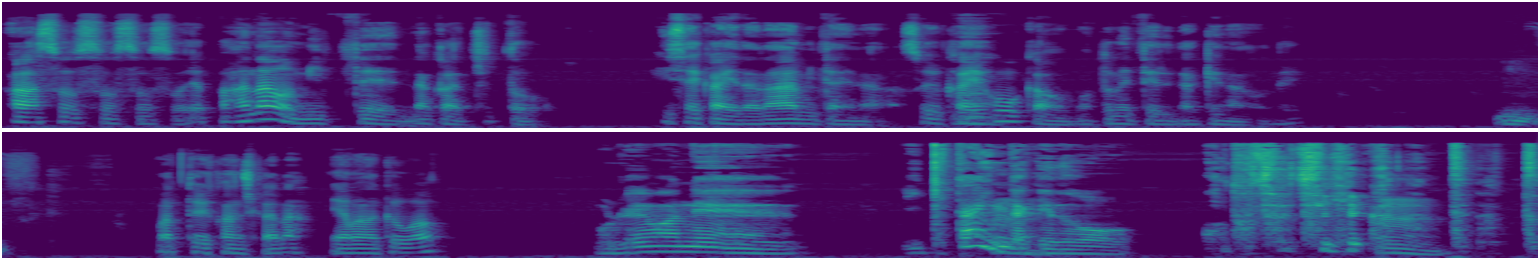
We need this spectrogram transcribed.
あ、そうそうそうそう。やっぱ花を見て、なんかちょっと異世界だな、みたいな、そういう開放感を求めてるだけなので。うん。まあ、という感じかな。山田くんは？俺はね、行きたいんだけど、今年はちげえかなってなった。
